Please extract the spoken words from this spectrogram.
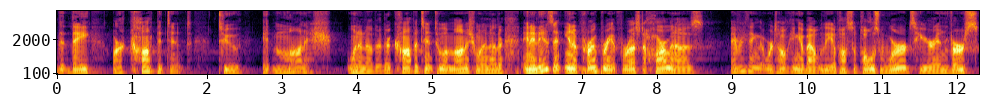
that they are competent to admonish one another. They're competent to admonish one another. And it isn't inappropriate for us to harmonize everything that we're talking about with the Apostle Paul's words here in verse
